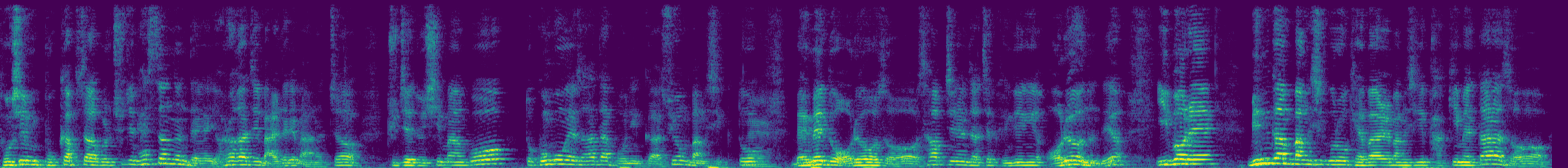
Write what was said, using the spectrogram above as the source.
도심 복합 사업을 추진했었는데 여러 가지 말들이 많았죠. 규제도 심하고 또 공공에서 하다 보니까 수용 방식 또 네. 매매도 어려워서 사업 진행 자체가 굉장히 어려웠는데요. 이번에 민간 방식으로 개발 방식이 바뀜에 따라서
